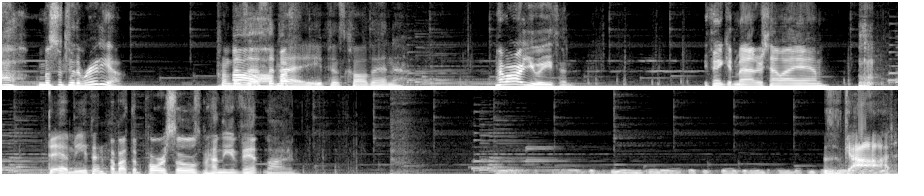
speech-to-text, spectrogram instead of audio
Oh, I'm listening to the radio. Come visit us Aw, today. Ethan's called in. How are you, Ethan? You think it matters how I am? Damn, Ethan. How about the poor souls behind the event line? This is God.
